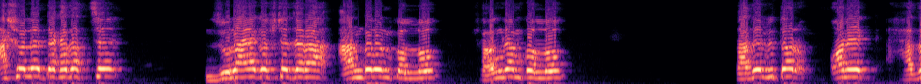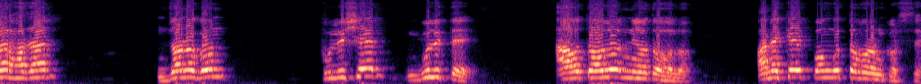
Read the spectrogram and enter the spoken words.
আসলে দেখা যাচ্ছে, জুলাই আগস্টে যারা আন্দোলন করল, সংগ্রাম করল, তাদের ভিতর অনেক হাজার হাজার জনগণ পুলিশের গুলিতে আহত হলো, নিহত হলো। অনেকেই পঙ্গুত্ব বরণ করছে।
